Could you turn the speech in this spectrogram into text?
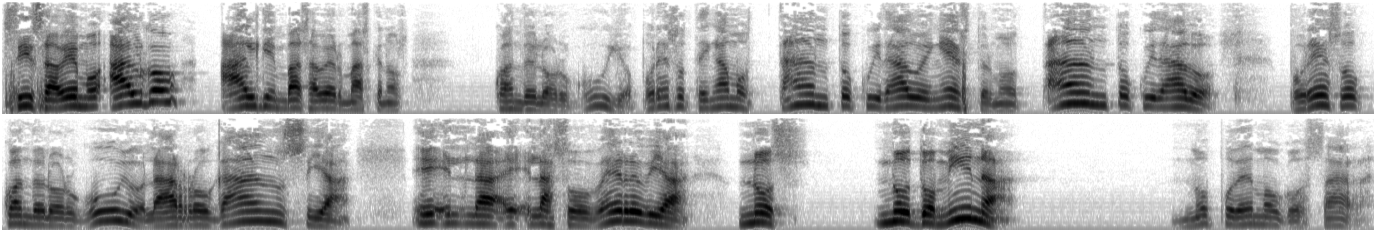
Si sabemos algo, alguien va a saber más que nosotros. Cuando el orgullo, por eso tengamos tanto cuidado en esto, hermano, tanto cuidado. Por eso cuando el orgullo, la arrogancia, eh, la, eh, la, soberbia nos, nos domina, no podemos gozar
